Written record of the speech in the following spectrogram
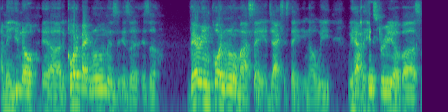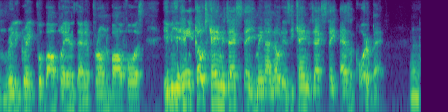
I mean, you know, uh, the quarterback room is is a is a very important room, I'd say, at Jackson State. You know, we we have a history of uh, some really great football players that have thrown the ball for us. Even your head coach came to Jackson State. You may not know this. He came to Jackson State as a quarterback. Mm. I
